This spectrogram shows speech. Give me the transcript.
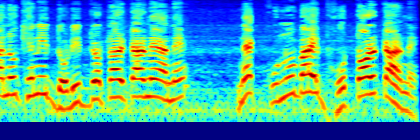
মানুহখিনি দৰিদ্ৰতাৰ কাৰণে আনে নে কোনোবাই ভোটৰ কাৰণে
